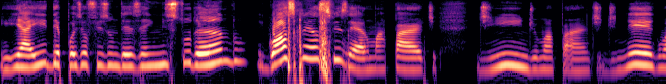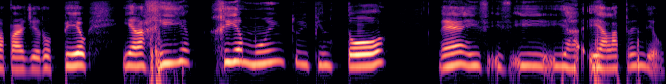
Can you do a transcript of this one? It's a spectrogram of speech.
E aí depois eu fiz um desenho misturando, igual as crianças fizeram, uma parte de índio, uma parte de negro, uma parte de europeu, e ela ria, ria muito e pintou, né? E, e, e, e ela aprendeu.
